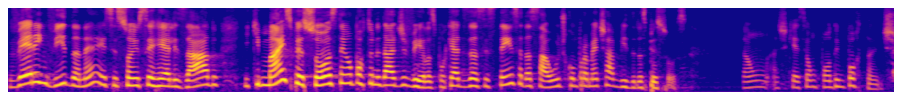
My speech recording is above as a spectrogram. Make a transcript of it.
ver em vida né, esse sonho ser realizado e que mais pessoas tenham oportunidade de vê-las, porque a desassistência da saúde compromete a vida das pessoas. Então, acho que esse é um ponto importante.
